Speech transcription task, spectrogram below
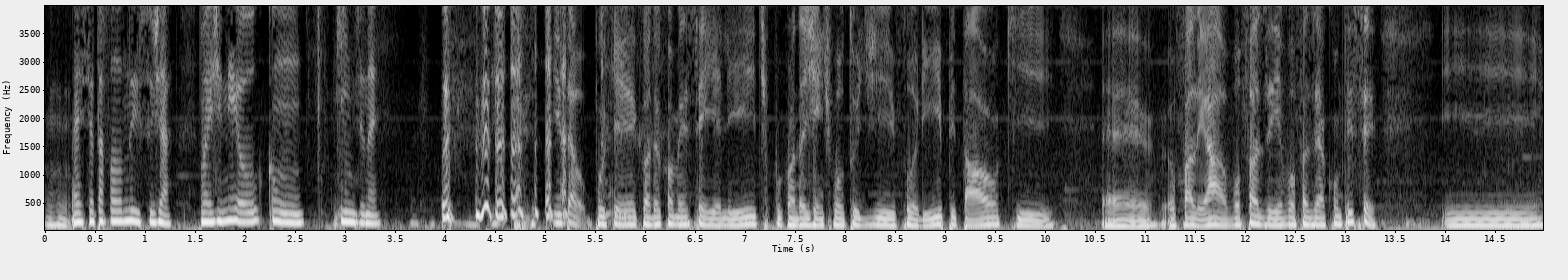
Uhum. Aí você tá falando isso já. Imagine eu com 15, né? então, porque quando eu comecei ali, tipo, quando a gente voltou de Floripa e tal, que é, eu falei, ah, vou fazer, vou fazer acontecer. E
